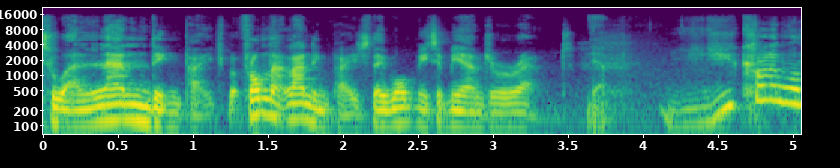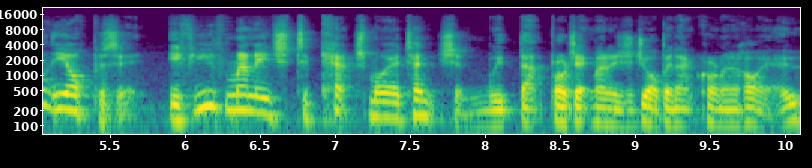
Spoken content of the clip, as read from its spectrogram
to a landing page, but from that landing page, they want me to meander around. Yeah. You kind of want the opposite. If you've managed to catch my attention with that project manager job in Akron, Ohio,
